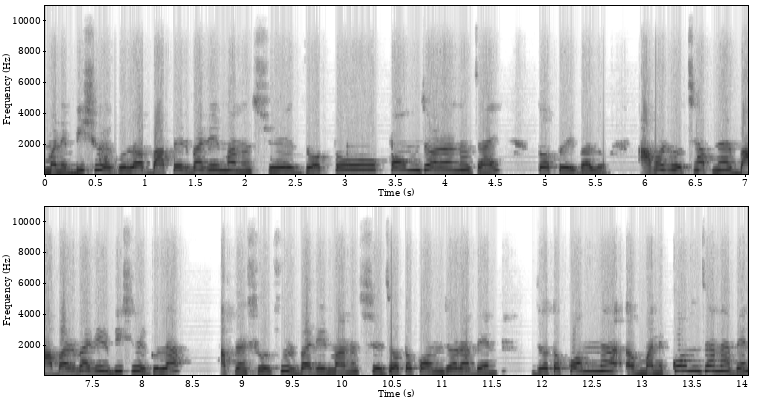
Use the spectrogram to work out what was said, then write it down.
মানে বিষয়গুলো, বাপের বাড়ির মানুষের যত কম জড়ানো যায়, ততই ভালো। আবার হচ্ছে আপনার বাবার বাড়ির বিষয়গুলা আপনার শ্বশুর বাড়ির মানুষের যত কম জড়াবেন, যত কম না মানে কম জানাবেন,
